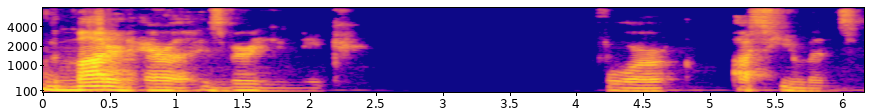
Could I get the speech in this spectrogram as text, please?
the modern era is very unique for us humans.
